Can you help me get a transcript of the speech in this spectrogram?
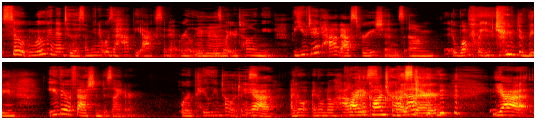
So moving into this, I mean, it was a happy accident, really, Mm-hmm. is what you're telling me. But you did have aspirations. Um, at one point, you dreamed of being either a fashion designer or a paleontologist. yeah I don't. I don't know how. quite a contrast Yeah. there. yeah,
